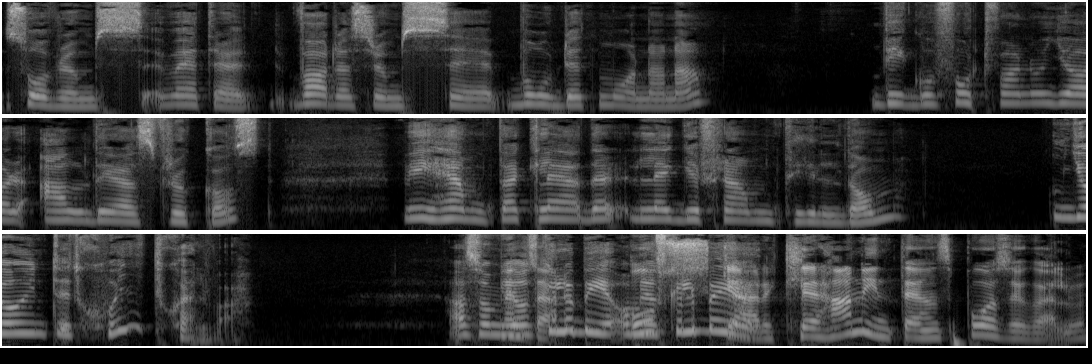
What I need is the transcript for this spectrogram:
sovrums, vad heter det, vardagsrumsbordet morgnarna. Vi går fortfarande och gör all deras frukost. Vi hämtar kläder, lägger fram till dem. Gör inte ett skit själva. Alltså om jag Vänta, skulle be... Om jag skulle Oscar, be klär han inte ens på sig själv?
